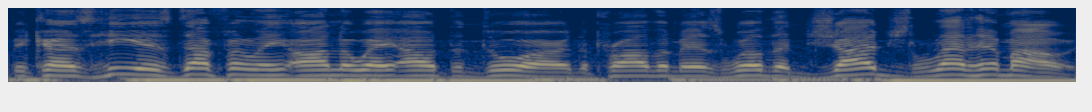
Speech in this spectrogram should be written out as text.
because he is definitely on the way out the door. The problem is, will the judge let him out?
